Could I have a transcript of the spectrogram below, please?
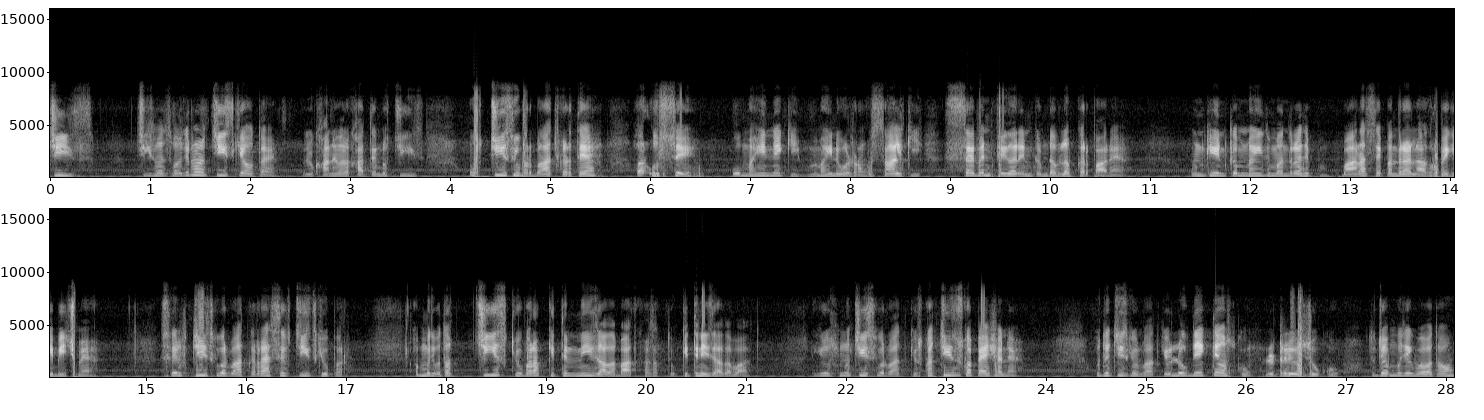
चीज़। चीज़ मतलब समझ रहे हो ना, चीज़ क्या होता है? जो खाने वाला खाते हैं लोग चीज़। उस चीज़ के ऊपर बात करते हैं और उससे वो महीने की, महीने बोल रहा हूँ, साल की सेवन फिगर इनकम डेवलप कर पा रहे हैं। उनकी इनकम नहीं तो पंद्रह से, बारह से पंद्रह लाख रुपए के बीच में है। सिर्फ़ चीज़ के ऊपर बात कर रहा है, सिर्फ़ चीज़ के ऊपर। अब मुझे बताओ, चीज़ के ऊपर आप कितनी ज़्यादा बात कर सकते हो? कितनी ज़्यादा बात? लेकिन उसने चीज़ के ऊपर बात की, उसका चीज़, उसका पैशन है। उसने चीज़ के बात की लोग देखते हैं उसको लिटरली उस शो को। तो जब मुझे एक बात बताओ,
